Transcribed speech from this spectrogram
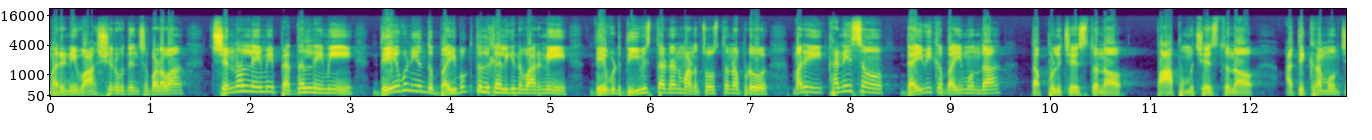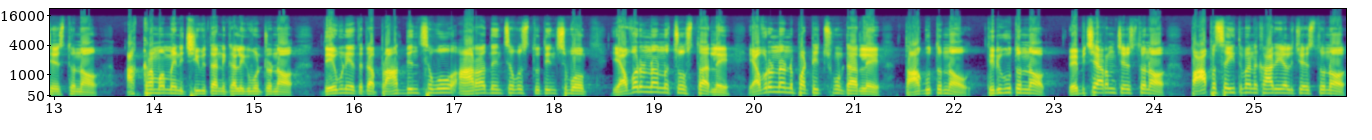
మరి నీవు ఆశీర్వదించబడవా? చిన్నల్నేమి పెద్దల్నేమి దేవుని ఎందు భయభక్తులు కలిగిన వారిని దేవుడు దీవిస్తాడని మనం చూస్తున్నప్పుడు మరి కనీసం దైవిక భయం ఉందా తప్పులు చేస్తున్నావు పాపము చేస్తున్నావు అతిక్రమం చేస్తున్నావు అక్రమమైన జీవితాన్ని కలిగి ఉంటున్నావు. దేవుని ఎదుట ప్రార్థించవో ఆరాధించవో స్థుతించవో ఎవరు నన్ను చూస్తారులే? ఎవరు నన్ను పట్టించుకుంటారులే? తాగుతున్నావు తిరుగుతున్నావు వ్యభిచారం చేస్తున్నావు పాపసహితమైన కార్యాలు చేస్తున్నావు.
